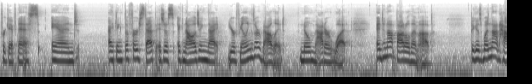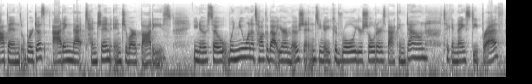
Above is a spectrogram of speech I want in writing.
forgiveness. And I think the first step is just acknowledging that your feelings are valid no matter what and to not bottle them up. Because when that happens, we're just adding that tension into our bodies. You know, so when you want to talk about your emotions, you know, you could roll your shoulders back and down, take a nice deep breath,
